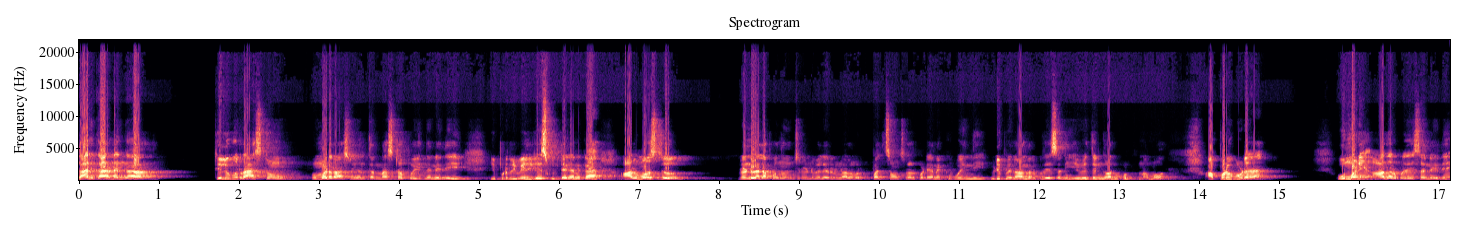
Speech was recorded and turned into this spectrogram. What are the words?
దాని కారణంగా తెలుగు రాష్ట్రం ఉమ్మడి రాష్ట్రం ఎంత నష్టపోయింది అనేది ఇప్పుడు రివీల్ చేసుకుంటే కనుక ఆల్మోస్ట్ రెండు వేల పంతొమ్మిది నుంచి రెండు వేల ఇరవై నాలుగు వరకు పది సంవత్సరాల పాటు వెనక్కి పోయింది విడిపోయిన ఆంధ్రప్రదేశ్ అని ఏ విధంగా అనుకుంటున్నామో అప్పుడు కూడా ఉమ్మడి ఆంధ్రప్రదేశ్ అనేది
